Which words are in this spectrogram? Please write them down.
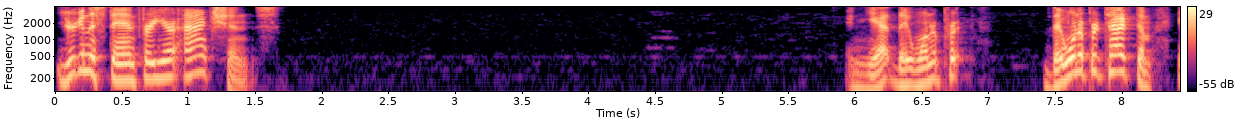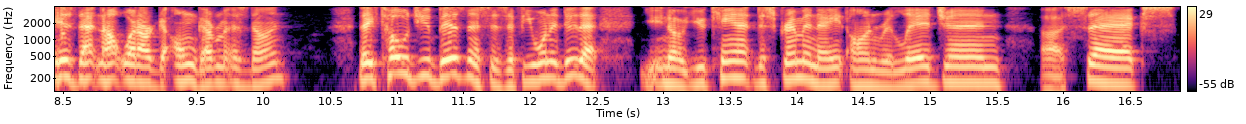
You're going to stand for your actions. And yet they want to they want to protect them. Is that not what our own government has done? They've told you businesses if you want to do that, you know, you can't discriminate on religion, uh, sex,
